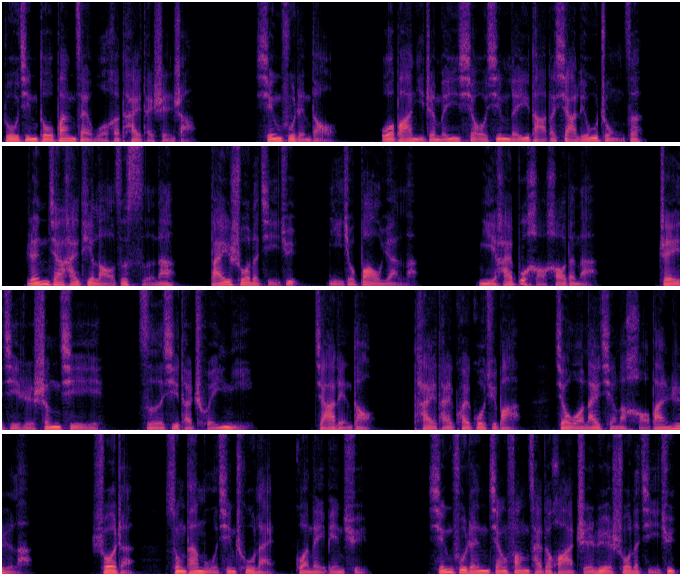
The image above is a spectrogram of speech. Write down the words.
如今都搬在我和太太身上。”邢夫人道：“我把你这没孝心雷打的下流种子，人家还替老子死呢，白说了几句你就抱怨了，你还不好好的呢。这几日生气，仔细他捶你。”贾琏道：“太太快过去吧，叫我来请了好半日了。”说着，送他母亲出来过那边去。邢夫人将方才的话只略说了几句，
